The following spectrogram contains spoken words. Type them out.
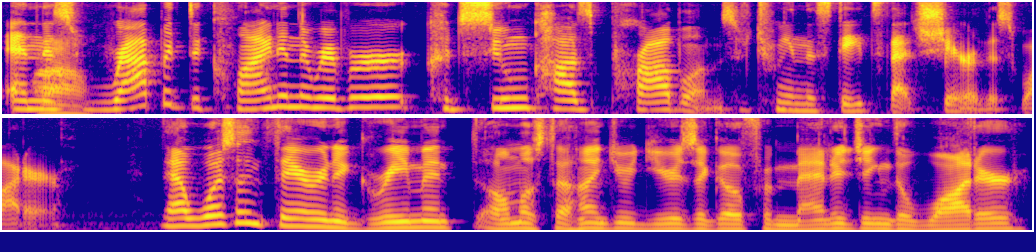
And wow. this rapid decline in the river could soon cause problems between the states that share this water. Now, wasn't there an agreement almost 100 years ago for managing the water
